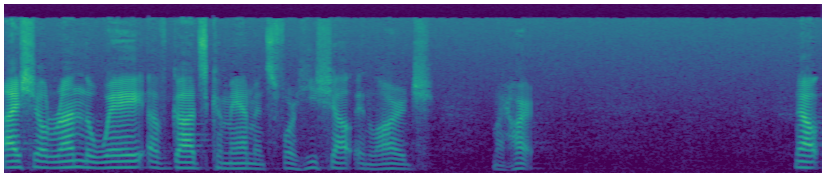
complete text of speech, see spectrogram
I shall run the way of God's commandments, for he shall enlarge my heart. Now,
